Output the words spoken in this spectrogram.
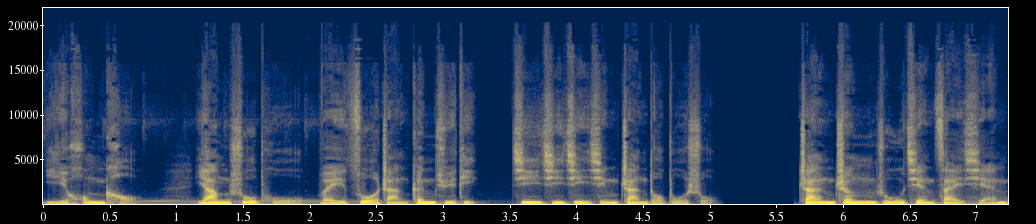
以虹口、杨树浦为作战根据地，积极进行战斗部署。战争如箭在弦，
